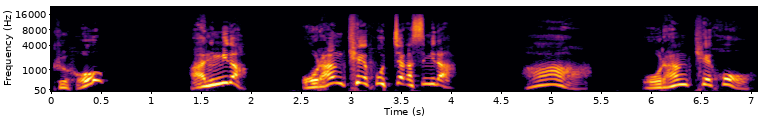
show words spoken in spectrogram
그 호? 아닙니다. 오랑캐 호자 같습니다. 아, 오랑캐 호.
